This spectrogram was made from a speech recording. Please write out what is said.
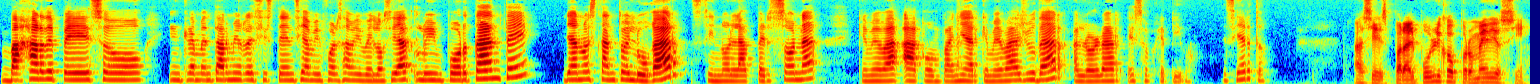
bajar de peso, incrementar mi resistencia, mi fuerza, mi velocidad, lo importante ya no es tanto el lugar, sino la persona que me va a acompañar, que me va a ayudar a lograr ese objetivo. ¿Es cierto? Así es, para el público promedio sí.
